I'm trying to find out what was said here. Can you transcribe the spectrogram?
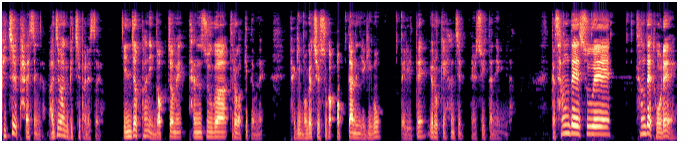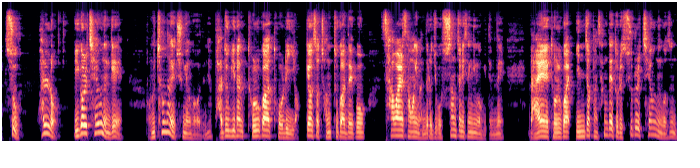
빛을 발했습니다 마지막에 빛을 발했어요 인접한 이 넉점에 단수가 들어갔기 때문에 백이 먹여칠 수가 없다는 얘기고 때릴 때 이렇게 한 집 낼 수 있다는 얘기입니다. 그러니까 상대 수의 상대 돌의 수, 활로 이걸 채우는 게 엄청나게 중요한 거거든요. 바둑이란 돌과 돌이 엮여서 전투가 되고 사활 상황이 만들어지고 수상전이 생긴 거기 때문에 나의 돌과 인접한 상대 돌의 수를 채우는 것은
